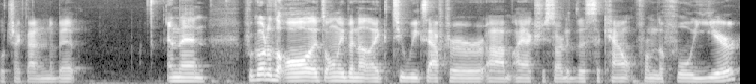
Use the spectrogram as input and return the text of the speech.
we'll check that in a bit. And then if we go to the all, it's only been uh, like two weeks after um, I actually started this account from the full year.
